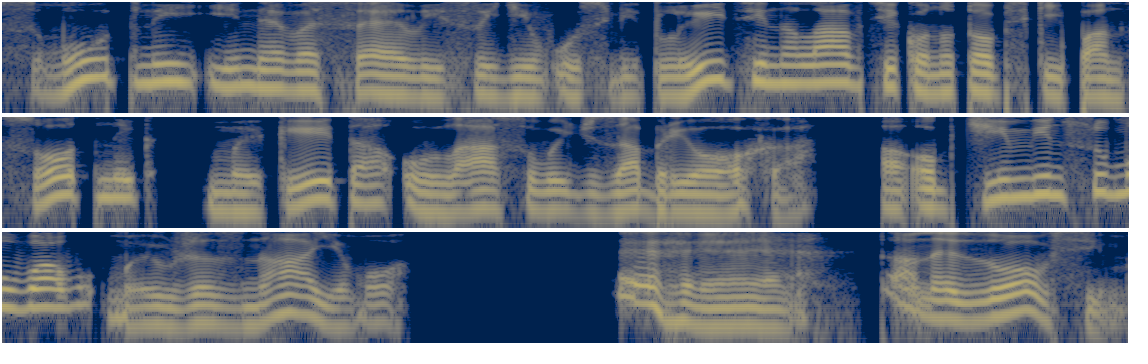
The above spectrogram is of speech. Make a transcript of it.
Смутний і невеселий сидів у світлиці на лавці конотопський пан сотник Микита Уласович Забрьоха. А об чим він сумував, ми вже знаємо. Еге, та не зовсім.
